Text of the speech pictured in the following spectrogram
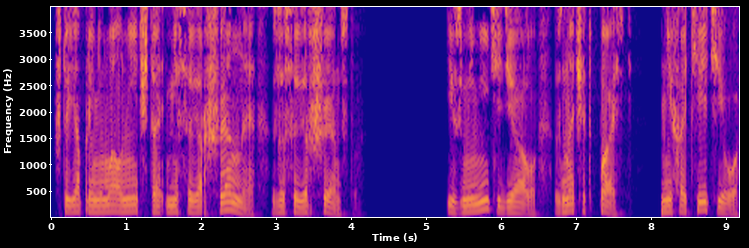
что я принимал нечто несовершенное за совершенство. Изменить идеалу значит пасть, не хотеть его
